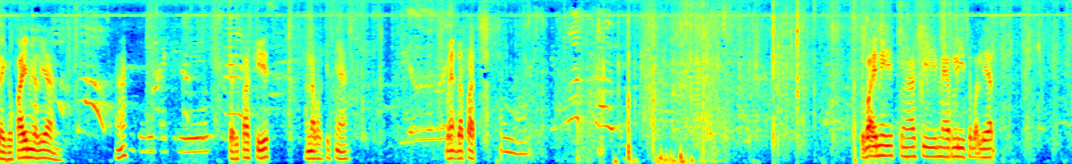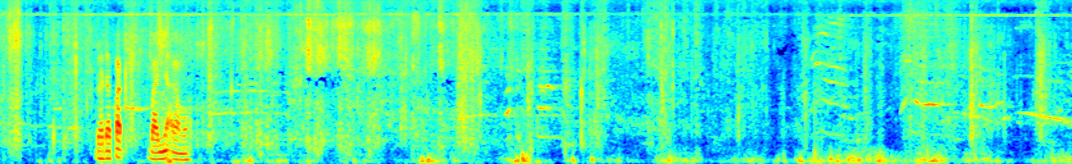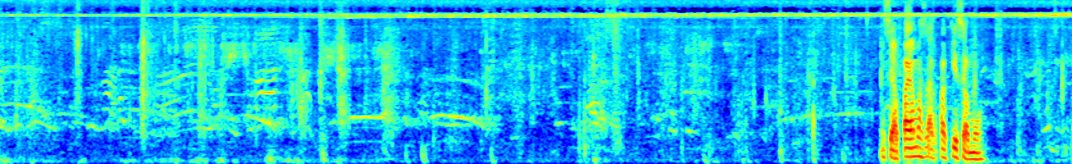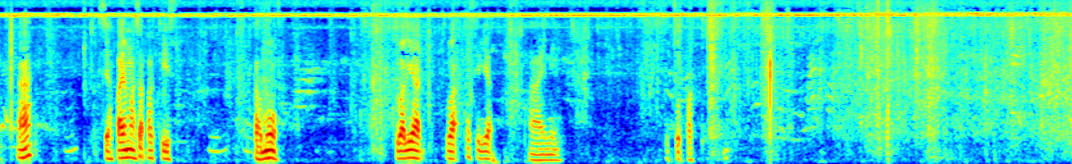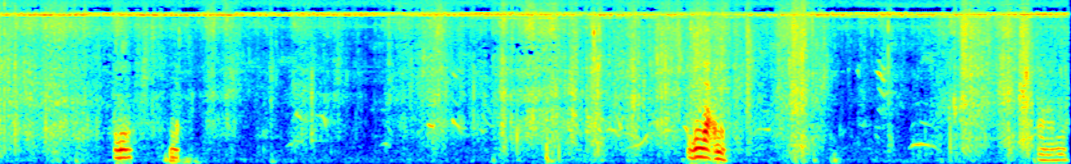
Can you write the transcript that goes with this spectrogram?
lagi ngapain kalian? Hah? Cari pakis. Cari pakis. Mana pakisnya? Banyak dapat. Hmm. Coba ini pengasih Merli coba lihat. Udah dapat banyak kamu. Siapa yang masak pakis kamu? Hah? Siapa yang masak pakis? Kamu. Coba lihat, coba kasih lihat. Nah ini. Cucuk pakis. Ini. Ini enggak nih. Ini.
